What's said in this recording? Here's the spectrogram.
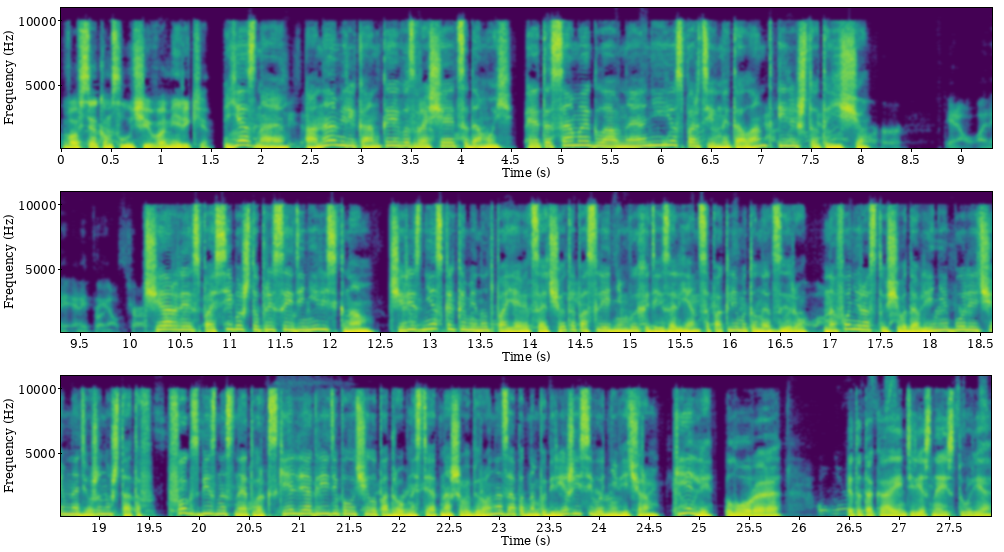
Во всяком случае, в Америке. Я знаю. Она американка и возвращается домой. Это самое главное, а не ее спортивный талант или что-то еще. Чарли, спасибо, что присоединились к нам. Через несколько минут появится отчет о последнем выходе из Альянса по климату Zero на фоне растущего давления более чем на дюжину штатов. Fox Business Network с Келли Агриди получила подробности от нашего бюро на западном побережье сегодня вечером. Келли. Лора, это такая интересная история,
